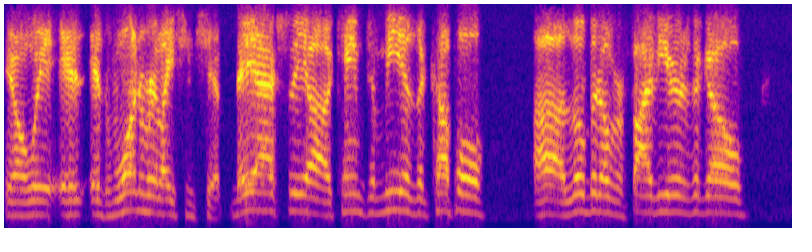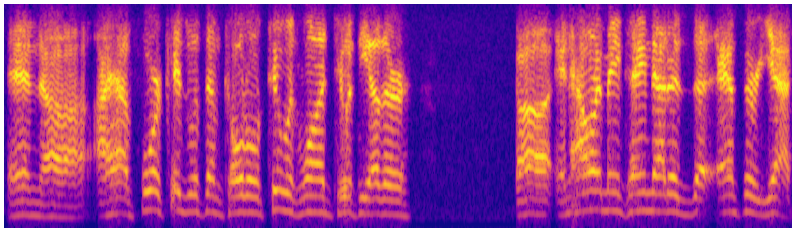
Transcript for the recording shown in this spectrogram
you know, we it, it's one relationship. They actually uh, came to me as a couple uh, a little bit over five years ago and uh, I have four kids with them total, two with one, two with the other. Uh, and how I maintain that is the answer yes.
